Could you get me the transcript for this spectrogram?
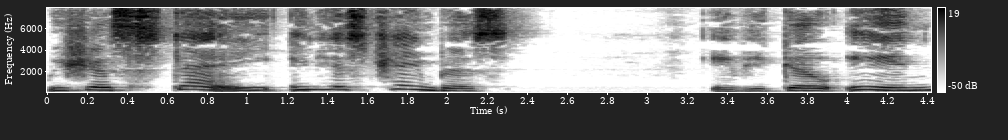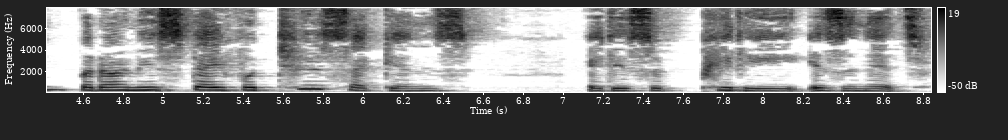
we shall stay in his chambers. If you go in but only stay for two seconds, it is a pity, isn't it?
